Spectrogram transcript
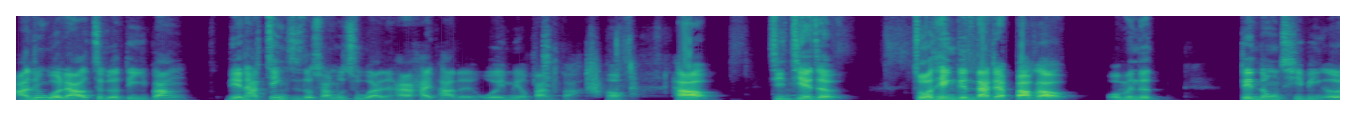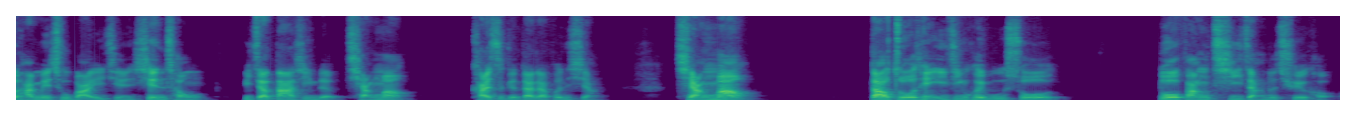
啊？如果来到这个地方，连它净值都算不出来，还要害怕的人，我也没有办法。哦，好，紧接着昨天跟大家报告，我们的电动骑兵二还没出发以前，先从比较大型的强茂开始跟大家分享，强茂。到昨天已经回补所有多方齐涨的缺口，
